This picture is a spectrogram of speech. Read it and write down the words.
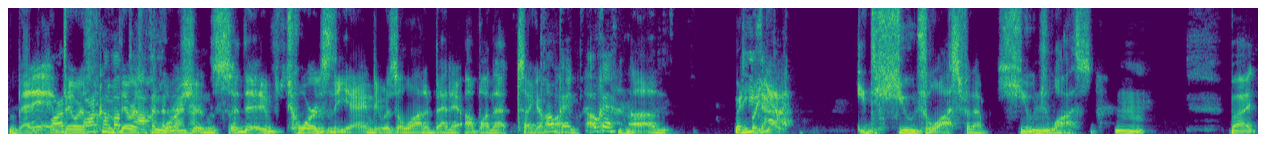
Bennett. Bark- there was Barkov there was top and then Reinhart. portions Uh, the- towards the end. It was a lot of Bennett up on that second line. okay. Um, But he's but yeah, it's a huge loss for them. Huge Mm-hmm. loss. But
